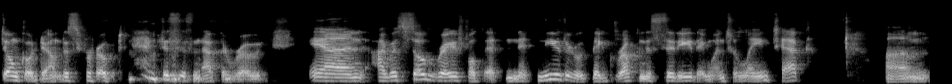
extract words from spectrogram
don't go down this road. this is not the road. And I was so grateful that neither they grew up in the city. They went to Lane Tech. Um,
